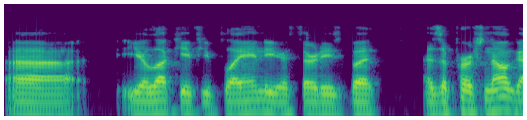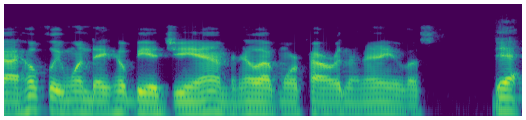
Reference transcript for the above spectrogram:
Uh, you're lucky if you play into your 30s, but as a personnel guy, hopefully one day he'll be a GM and he'll have more power than any of us. Yeah,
